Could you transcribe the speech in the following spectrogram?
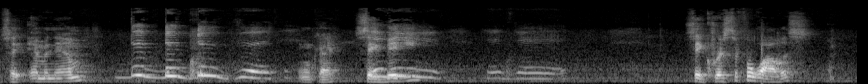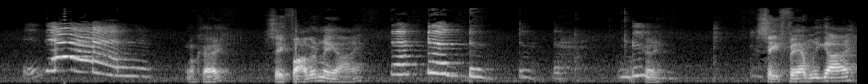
Say Eminem. Okay. Say Biggie. Say Christopher Wallace. Okay. Say Father May I. Okay. Say Family Guy.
